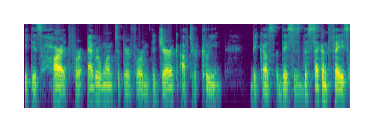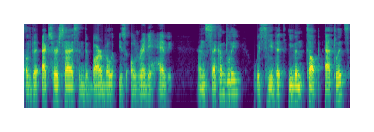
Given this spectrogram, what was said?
it is hard for everyone to perform the jerk after clean, because this is the second phase of the exercise and the barbell is already heavy. And secondly, we see that even top athletes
